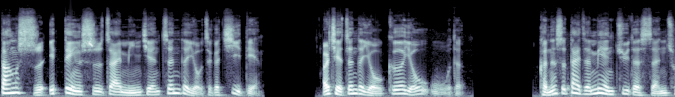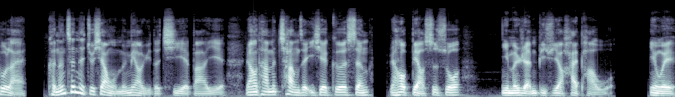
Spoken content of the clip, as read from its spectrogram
当时一定是在民间真的有这个祭典，而且真的有歌有舞的。可能是戴着面具的神出来，可能真的就像我们庙宇的七爷八爷，然后他们唱着一些歌声，然后表示说：你们人必须要害怕我，因为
